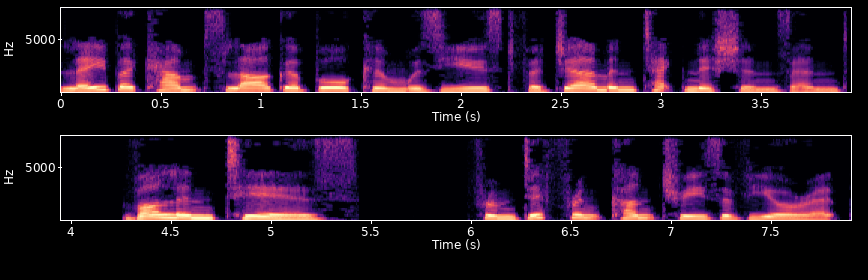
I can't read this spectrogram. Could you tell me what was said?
labor camps Lager Borkum was used for German technicians and volunteers from different countries of Europe.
